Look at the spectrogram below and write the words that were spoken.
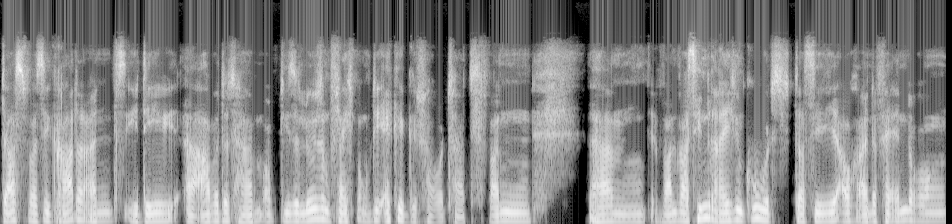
das, was Sie gerade als Idee erarbeitet haben, ob diese Lösung vielleicht mal um die Ecke geschaut hat. Wann, ähm, wann war es hinreichend gut, dass Sie auch eine Veränderung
